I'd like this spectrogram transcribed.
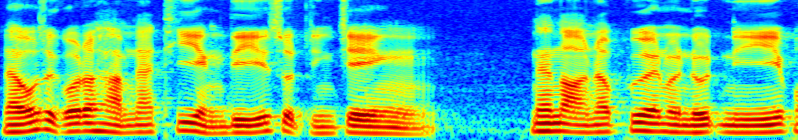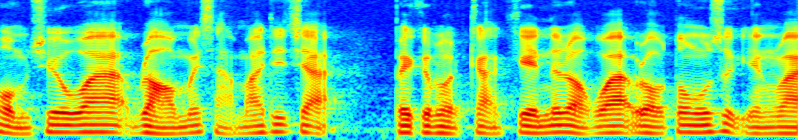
เรารู้สึกว่าเราทำหน้าที่อย่างดีที่สุดจริง ๆ แน่นอนว่าเพื่อนมนุษย์นี้ ผมเชื่อว่าเราไม่สามารถที่จะไปกำหนดกะเกณฑ์ได้หรอกว่าเราต้องรู้สึกอย่างไร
